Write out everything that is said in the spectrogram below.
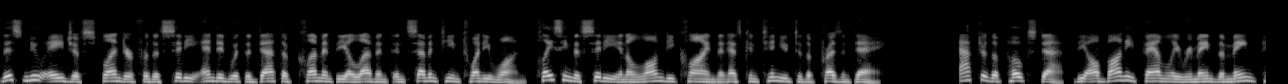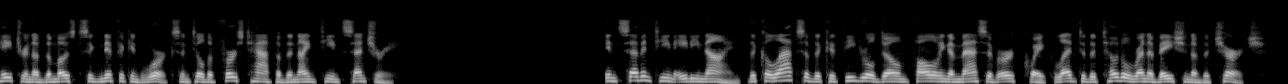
This new age of splendor for the city ended with the death of Clement XI in 1721, placing the city in a long decline that has continued to the present day. After the Pope's death, the Albani family remained the main patron of the most significant works until the first half of the 19th century. In 1789, the collapse of the cathedral dome following a massive earthquake led to the total renovation of the church.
